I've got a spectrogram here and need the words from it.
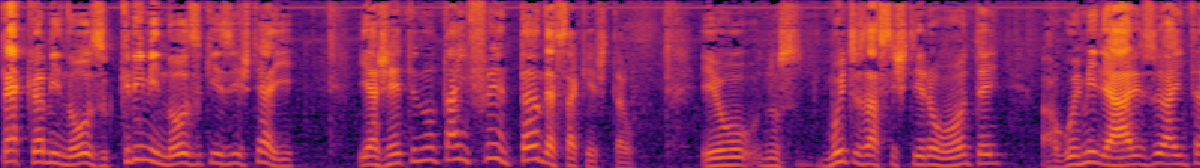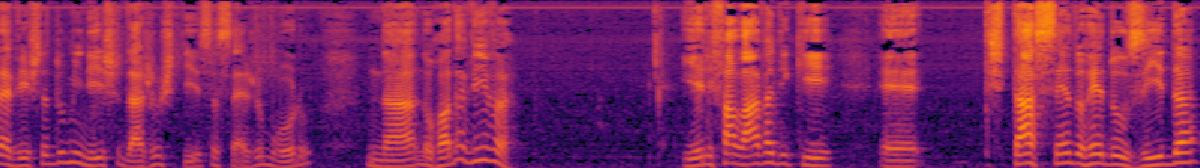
pecaminoso, criminoso que existe aí. E a gente não está enfrentando essa questão. Eu, nos, muitos assistiram ontem, alguns milhares, a entrevista do ministro da Justiça, Sérgio Moro, na, no Roda Viva. E ele falava de que é, está sendo reduzida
